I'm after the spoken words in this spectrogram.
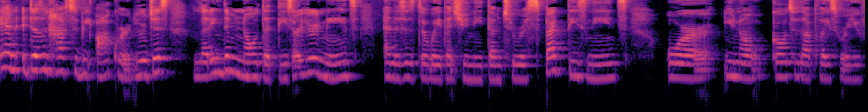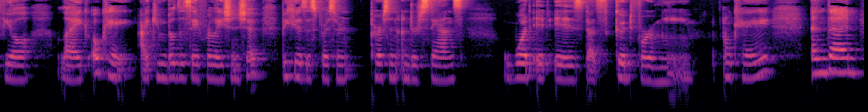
And it doesn't have to be awkward. You're just letting them know that these are your needs and this is the way that you need them to respect these needs or, you know, go to that place where you feel like okay i can build a safe relationship because this person person understands what it is that's good for me okay and then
